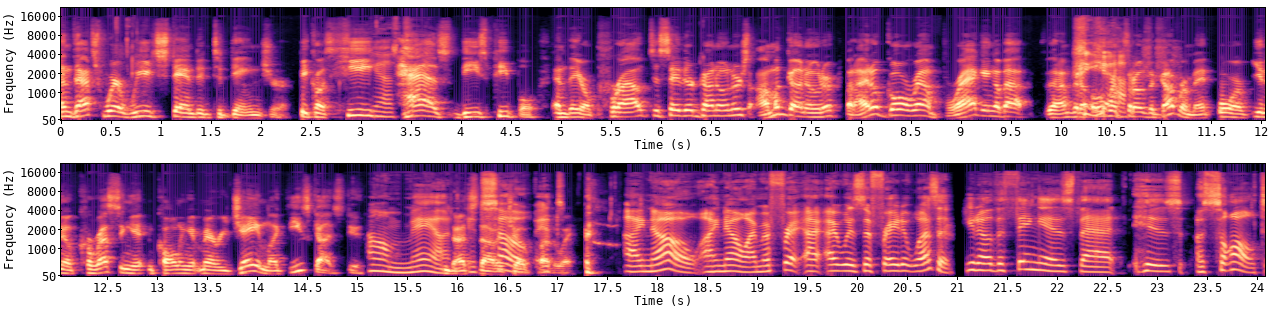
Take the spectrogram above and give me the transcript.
And that's where we stand into danger because he yes. has these people and they are proud to say they're gun owners. I'm a gun owner, but I don't go around bragging about that I'm going to yeah. overthrow the government or, you know, caressing it and calling it Mary Jane like these guys do. Oh, man. That's it's not so, a joke, by the way. I know, I know. I'm afraid. I, I, was afraid it wasn't. You know, the thing is that his assault,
